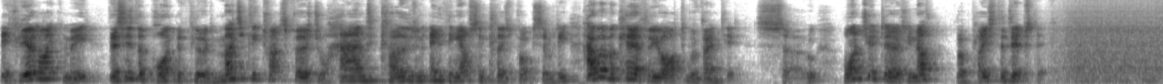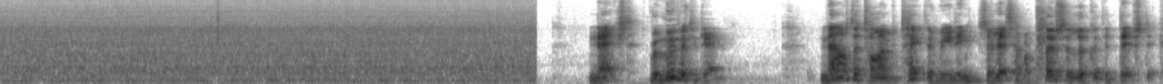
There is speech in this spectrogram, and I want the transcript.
If you're like me, this is the point the fluid magically transfers to your hand, clothes and anything else in close proximity, however careful you are to prevent it. So, once you're dirty enough, replace the dipstick. Next, remove it again. Now's the time to take the reading, so let's have a closer look at the dipstick.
